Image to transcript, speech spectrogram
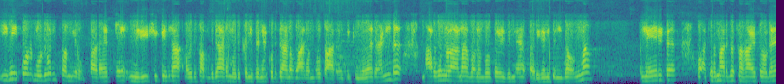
ഇനിയിപ്പോൾ മുഴുവൻ സമയവും പടയത്തെ നിരീക്ഷിക്കുന്ന ഒരു സംവിധാനം ഒരുക്കുന്നതിനെ കുറിച്ചാണ് വനംവകുപ്പ് ആലോചിക്കുന്നത്. രണ്ട് മാർഗങ്ങളാണ് വനംവകുപ്പ് ഇതിനെ പരിഗണിക്കുന്നത്. ഒന്ന് നേരിട്ട് വാച്ചർമാരുടെ സഹായത്തോടെ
